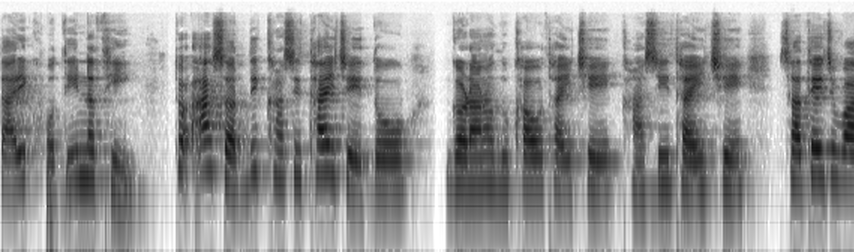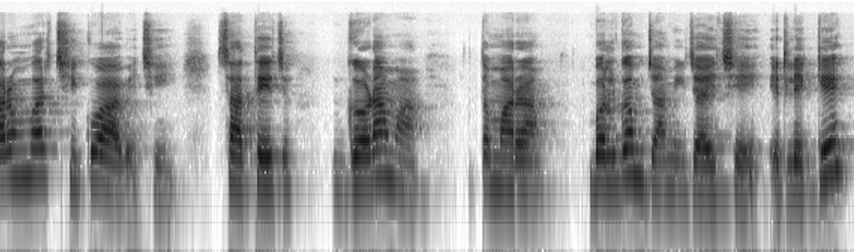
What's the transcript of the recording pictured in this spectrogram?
તારીખ હોતી નથી. તો આ શરદી ખાંસી થાય છે તો ગળાનો દુખાવો થાય છે, ખાંસી થાય છે, સાથે જ વારંવાર છીંકો આવે છે. સાથે જ ગળામાં તમારા બલગમ જામી જાય છે, એટલે કે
